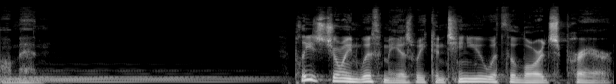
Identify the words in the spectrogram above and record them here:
Amen. Please join with me as we continue with the Lord's Prayer.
